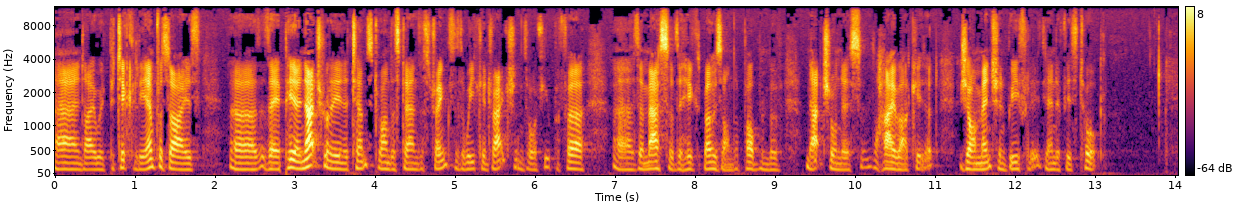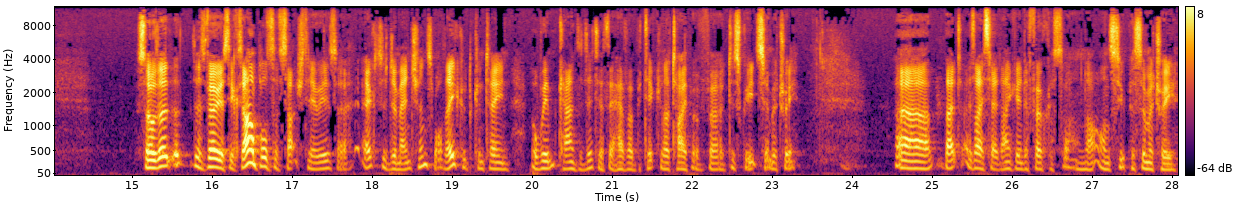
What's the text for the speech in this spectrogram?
And I would particularly emphasize uh, that they appear naturally in attempts to understand the strength of the weak interactions, or if you prefer, uh, the mass of the Higgs boson, the problem of naturalness and the hierarchy that Jean mentioned briefly at the end of his talk. So the, there's various examples of such theories. Uh, extra dimensions, well, they could contain a WIMP candidate if they have a particular type of uh, discrete symmetry. Uh, but as I said, I'm going to focus on, on supersymmetry,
